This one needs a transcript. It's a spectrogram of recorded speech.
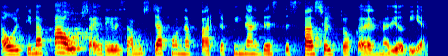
la última pausa y regresamos ya con la parte final de este espacio, el toque del mediodía.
